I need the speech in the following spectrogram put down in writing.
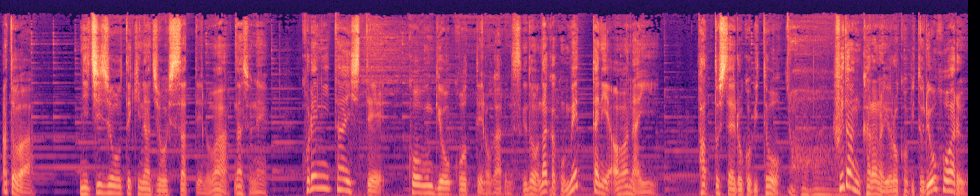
あとは日常的な上質さっていうのは何でしょうね。これに対して幸運行幸っていうのがあるんですけどなんかこうめったに合わないパッとした喜びと普段からの喜びと両方ある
